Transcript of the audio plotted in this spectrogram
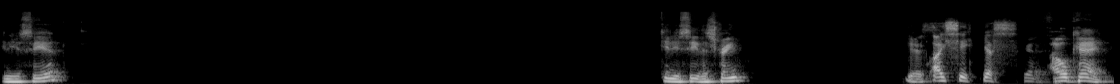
Can you see it? Can you see the screen? Yes. I see. Yes. Yes. Okay.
